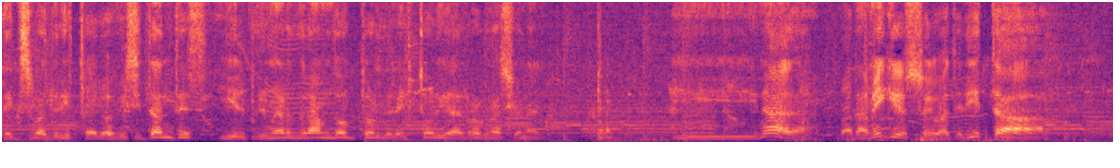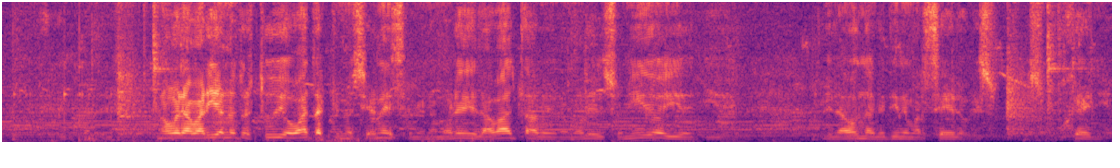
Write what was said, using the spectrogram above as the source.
ex baterista de Los Visitantes y el primer drum doctor de la historia del rock nacional. Y nada, para mí que soy baterista, no grabaría en otro estudio batas que no sean ese. Me enamoré de la bata, me enamoré del sonido y de la onda que tiene Marcelo, que es, es un genio,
